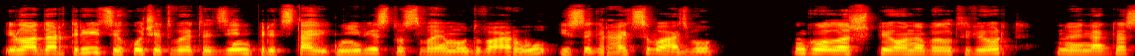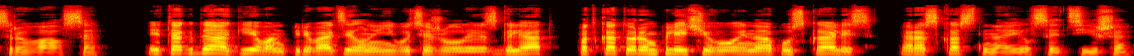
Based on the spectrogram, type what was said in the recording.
И Ладар Третий хочет в этот день представить невесту своему двору и сыграть свадьбу. Голос шпиона был тверд, но иногда срывался. И тогда Геван переводил на него тяжелый взгляд, под которым плечи воина опускались, рассказ становился тише.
